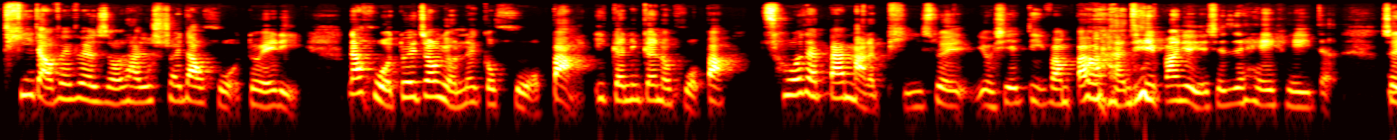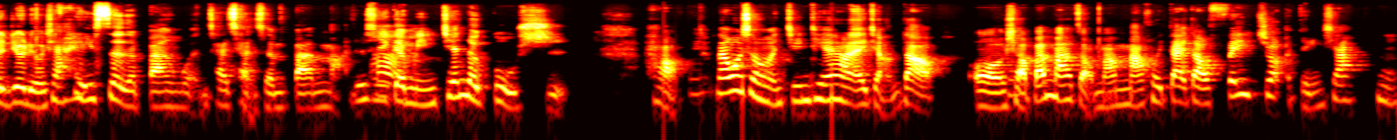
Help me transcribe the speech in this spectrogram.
踢倒狒狒的时候，它就摔到火堆里。那火堆中有那个火棒，一根一根的火棒戳在斑马的皮，所以有些地方斑马的地方就有些是黑黑的，所以就留下黑色的斑纹，才产生斑马，就是一个民间的故事。好，那为什么我们今天要来讲到哦，小斑马找妈妈会带到非洲？等一下，嗯，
